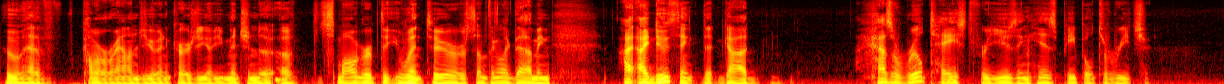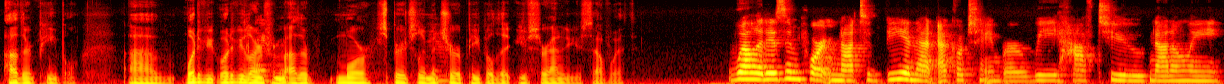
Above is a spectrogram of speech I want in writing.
who have come around you and encouraged you? You, know, you mentioned a, a, small group that you went to or something like that. I mean, I, I do think that God has a real taste for using his people to reach other people. Uh, what have you What have you learned from other more spiritually mature people that you've surrounded yourself with? Well, it is important not to be in that echo chamber. We have to not only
